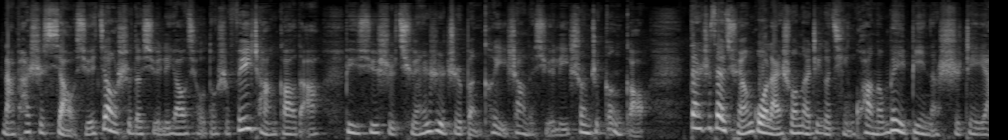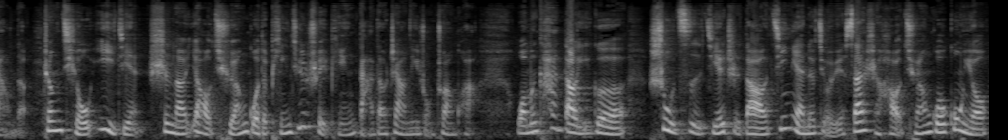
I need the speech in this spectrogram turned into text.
哪怕是小学教师的学历要求都是非常高的啊，必须是全日制本科以上的学历，甚至更高。但是在全国来说呢，这个情况呢未必呢是这样的。征求意见是呢要全国的平均水平达到这样的一种状况。我们看到一个数字，截止到今年的九月三十号，全全国共有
